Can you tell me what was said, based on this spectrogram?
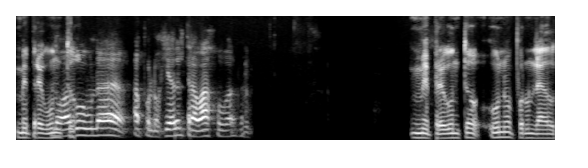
Me pregunto. No hago una apología del trabajo. Me pregunto, uno, por un lado,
